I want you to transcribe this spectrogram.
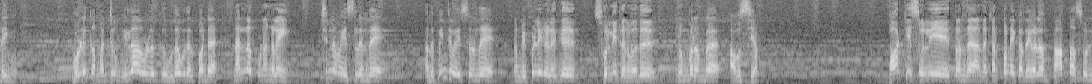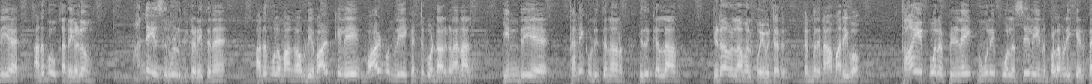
அறிவு ஒழுக்கம் மற்றும் இல்லாதவர்களுக்கு உதவுதல் போன்ற நல்ல குணங்களை சின்ன வயசுலேருந்தே அந்த பிஞ்சு வயசுலேருந்தே நம்முடைய பிள்ளைகளுக்கு சொல்லி தருவது ரொம்ப ரொம்ப அவசியம். பாட்டி சொல்லி தந்த அந்த கற்பனை கதைகளும் தாத்தா சொல்லிய அனுபவ கதைகளும் அன்றைய சிறுவர்களுக்கு கிடைத்தன. அது மூலமாக அவருடைய வாழ்க்கையிலே வாழ்வு நிறைய கற்றுக்கொண்டார்கள். ஆனால் இன்றைய தனி குடித்தனம் இதுக்கெல்லாம் இடம் இல்லாமல் போய்விட்டது என்பதை நாம் அறிவோம். தாயை போல பிள்ளை நூலை போல சேலை என்னும் பழமொழிக்கேற்ப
